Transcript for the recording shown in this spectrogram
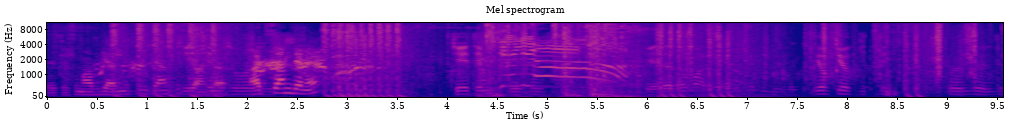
E, sesim az gelmesi imkansız kanka. olabilir. Aç sen dene. C temiz. C temiz. C'de adam var ya. Yok yok gitti. Öldü öldü.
